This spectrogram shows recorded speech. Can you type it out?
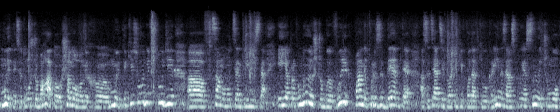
митницю, тому що багато шанованих е, митників сьогодні в студії е, в самому центрі міста. І я пропоную, щоб ви, пане президенте Асоціації платників податків України, зараз пояснили, чому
